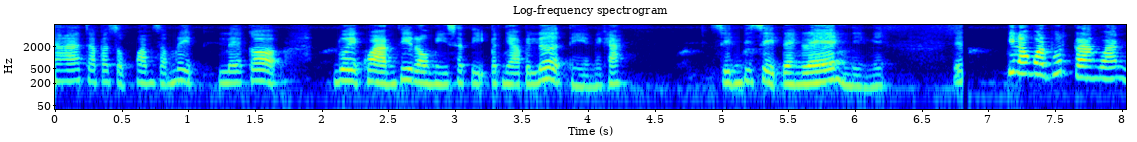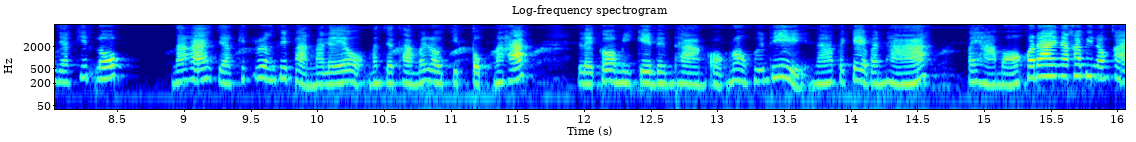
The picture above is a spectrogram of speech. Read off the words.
นะคะ จะประสบความสำเร็จและก็ด้วยความที่เรามีสติปัญญาเป็นเลิศนี่เห็นไหมคะสินพิเศษแรงๆนี่อย่างพี่น้องวันพุธกลางวันอย่าคิดลบนะคะ อย่าคิดเรื่องที่ผ่านมาแล้ว มันจะทำให้เราจิตตกนะคะ แล้วก็มีเกณฑ์เดินทางออกนอกพื้นที่นะ ไปแก้ปัญหาไปหาหมอก็ได้นะคะ พี่น้องขา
